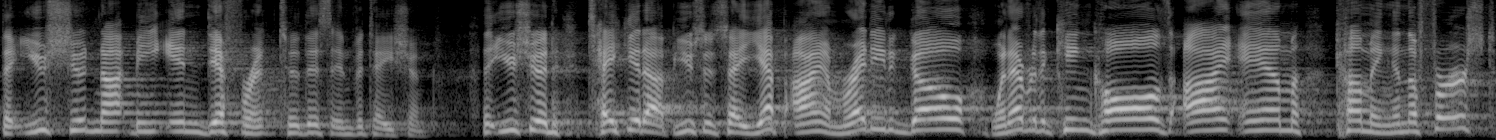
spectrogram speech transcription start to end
that you should not be indifferent to this invitation that you should take it up. You should say, Yep, I am ready to go. Whenever the king calls, I am coming. And the first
